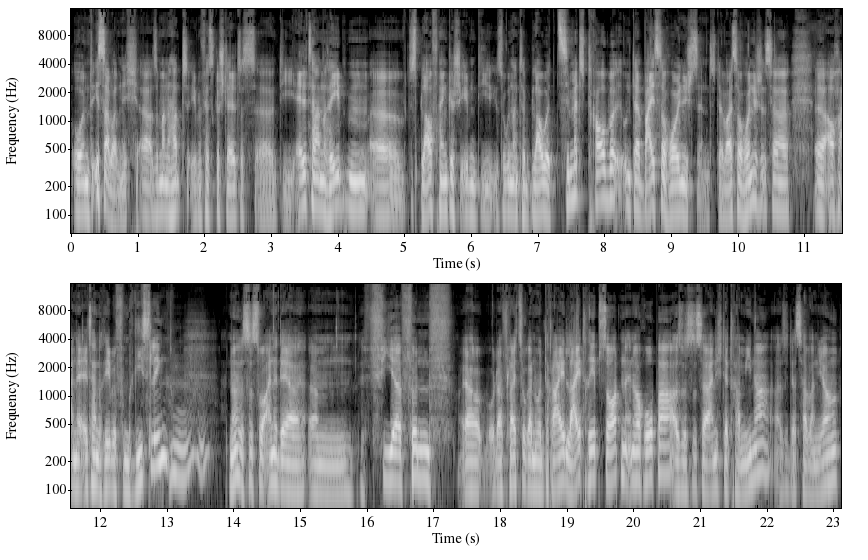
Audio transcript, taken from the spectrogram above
und ist aber nicht. Also man hat eben festgestellt, dass äh, die Elternreben äh, des Blaufränkisch eben die sogenannte blaue Zimmettraube und der weiße Heunisch sind. Der weiße Heunisch ist ja äh, auch eine Elternrebe vom Riesling. Ne, das ist so eine der ähm, vier, fünf ja, oder vielleicht sogar nur drei Leitrebsorten in Europa. Also es ist ja eigentlich der Traminer, also der Sauvignon,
